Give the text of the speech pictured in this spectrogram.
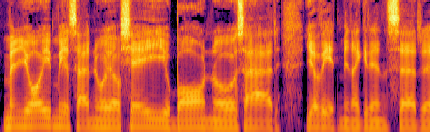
Men jag är mer så här, nu har jag tjej och barn och så här. Jag vet mina gränser. eh,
